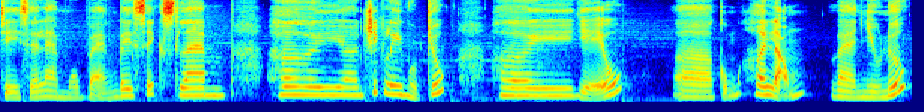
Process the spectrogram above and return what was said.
Chị sẽ làm một bạn basic slam hơi uh, một chút Hơi dẻo, à, cũng hơi lỏng và nhiều nước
